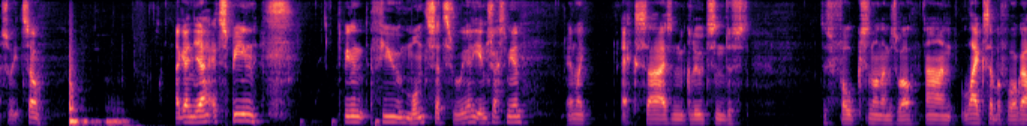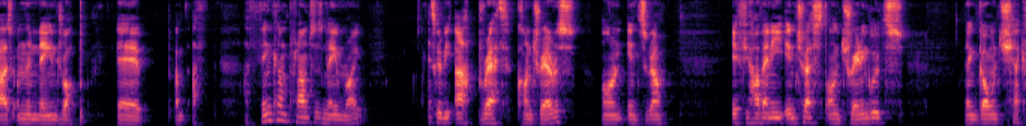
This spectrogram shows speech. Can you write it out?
sweet. So again, yeah, it's been it's been a few months that's really interested me in, in like exercise and glutes and just just focusing on them as well. And like I said before, guys, I'm the name drop. Uh, I, I think I'm pronouncing his name right. It's going to be at Bret Contreras on Instagram. If you have any interest on training glutes, then go and check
